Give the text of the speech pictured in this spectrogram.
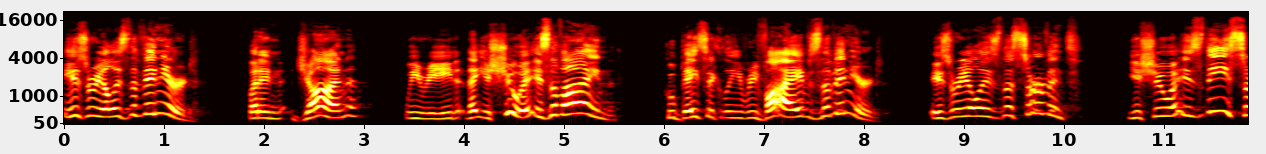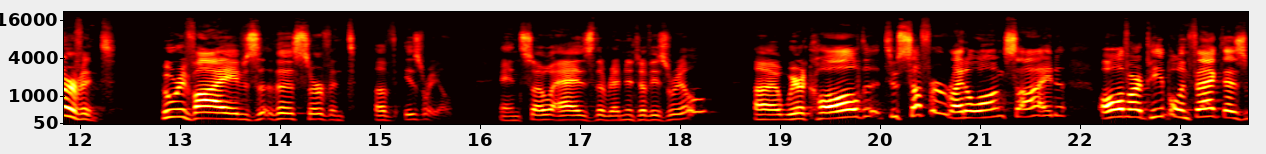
Israel is the vineyard. But in John, we read that Yeshua is the vine who basically revives the vineyard. Israel is the servant. Yeshua is the servant who revives the servant of Israel. And so, as the remnant of Israel, uh, we're called to suffer right alongside all of our people. In fact, as,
